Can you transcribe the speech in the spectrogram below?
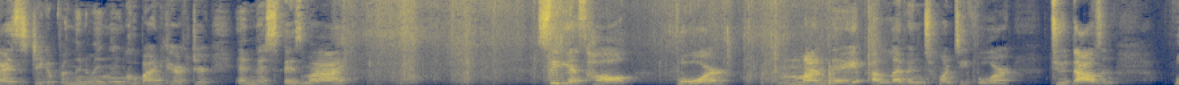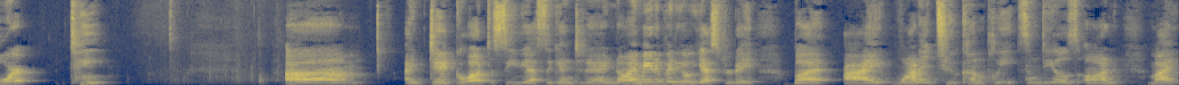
guys, it's Jacob from the New England Coupon Character, and this is my CVS haul for Monday, 11-24, 2014. Um, I did go out to CVS again today. I know I made a video yesterday, but I wanted to complete some deals on my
